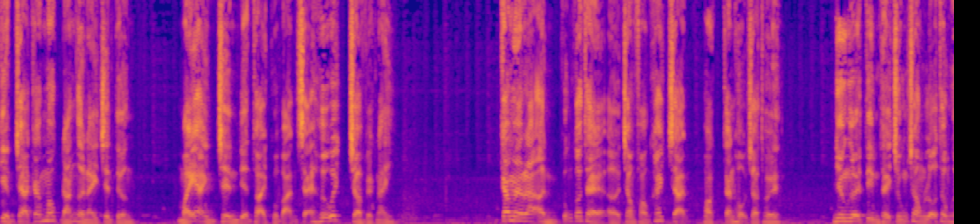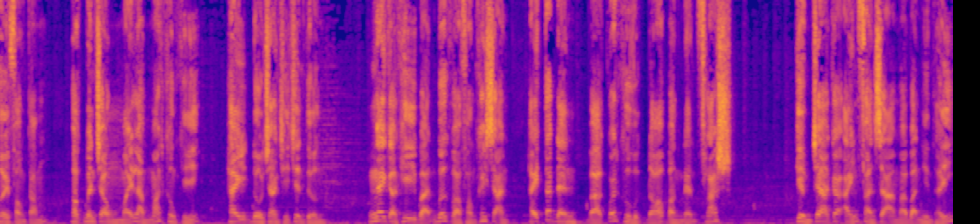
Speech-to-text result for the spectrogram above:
kiểm tra các móc đáng ngờ này trên tường. Máy ảnh trên điện thoại của bạn sẽ hữu ích cho việc này. Camera ẩn cũng có thể ở trong phòng khách sạn hoặc căn hộ cho thuê. Nhiều người tìm thấy chúng trong lỗ thông hơi phòng tắm hoặc bên trong máy làm mát không khí hay đồ trang trí trên tường. Ngay cả khi bạn bước vào phòng khách sạn, hãy tắt đèn và quét khu vực đó bằng đèn flash. Kiểm tra các ánh phản xạ mà bạn nhìn thấy.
